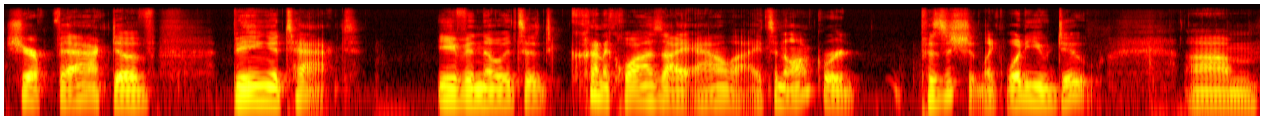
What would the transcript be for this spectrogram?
sheer fact of being attacked, even though it's a kind of quasi ally. It's an awkward position. Like, what do you do? Um,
